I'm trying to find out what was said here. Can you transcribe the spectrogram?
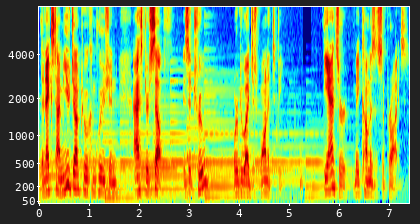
The next time you jump to a conclusion, ask yourself, is it true, or do I just want it to be? The answer may come as a surprise.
